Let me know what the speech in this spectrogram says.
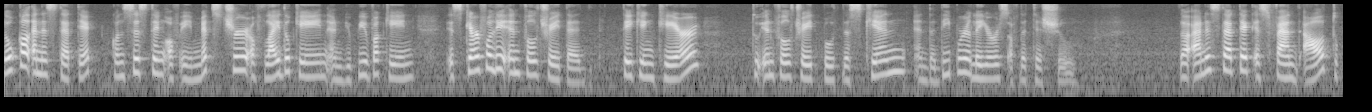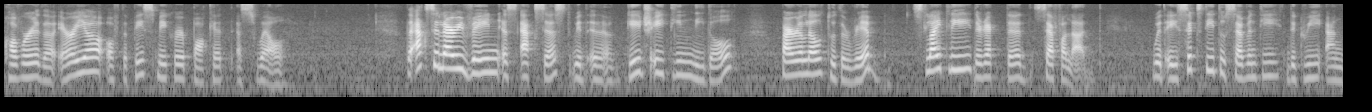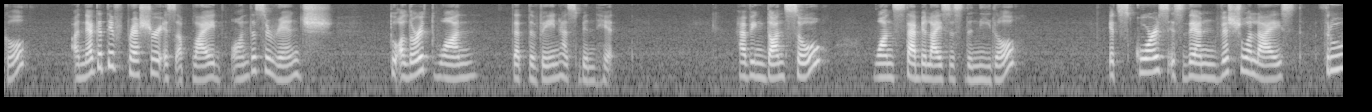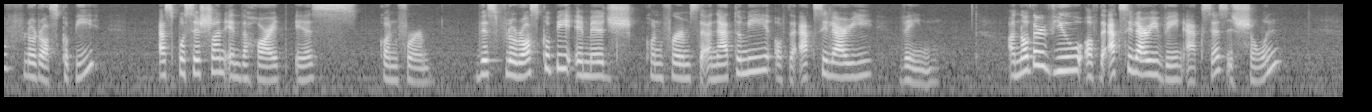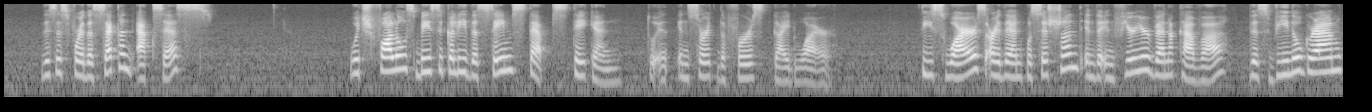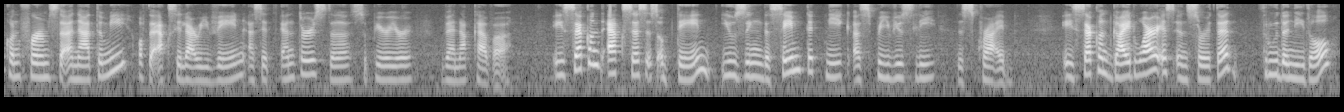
Local anesthetic consisting of a mixture of lidocaine and bupivacaine is carefully infiltrated, taking care to infiltrate both the skin and the deeper layers of the tissue. The anesthetic is fanned out to cover the area of the pacemaker pocket as well. The axillary vein is accessed with a gauge 18 needle parallel to the rib, slightly directed cephalad with a 60 to 70 degree angle. A negative pressure is applied on the syringe to alert one that the vein has been hit. Having done so, one stabilizes the needle. Its course is then visualized through fluoroscopy as position in the heart is confirmed. This fluoroscopy image confirms the anatomy of the axillary vein. Another view of the axillary vein access is shown. This is for the second access, which follows basically the same steps taken to insert the first guide wire. These wires are then positioned in the inferior vena cava. This venogram confirms the anatomy of the axillary vein as it enters the superior vena cava. A second access is obtained using the same technique as previously described. A second guide wire is inserted through the needle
